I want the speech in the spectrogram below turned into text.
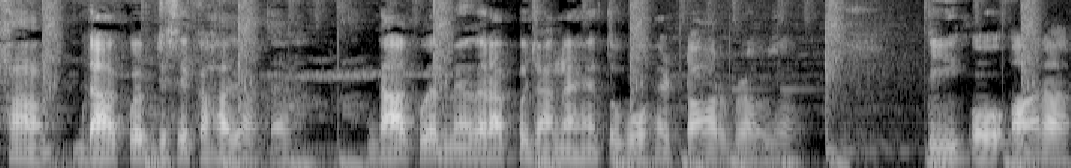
हाँ डार्क वेब जिसे कहा जाता है। डार्क वेब में अगर आपको जाना है तो वो है Tor browser T O R R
